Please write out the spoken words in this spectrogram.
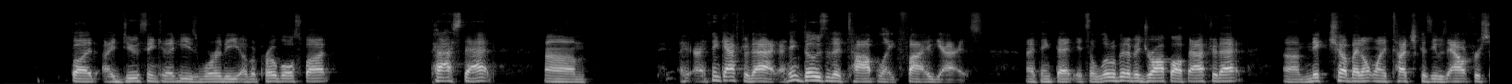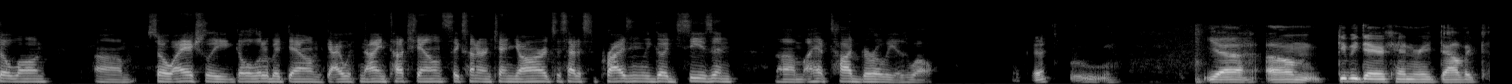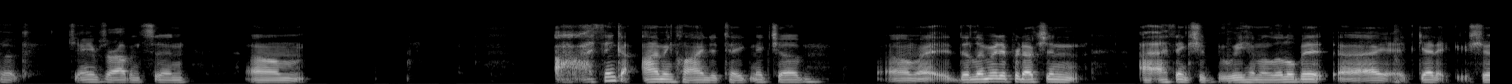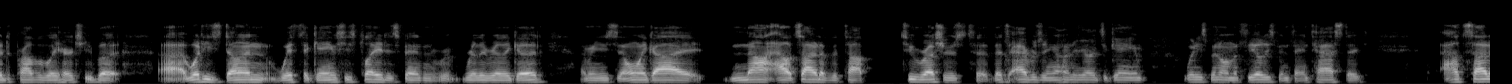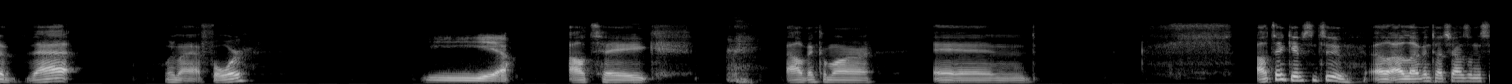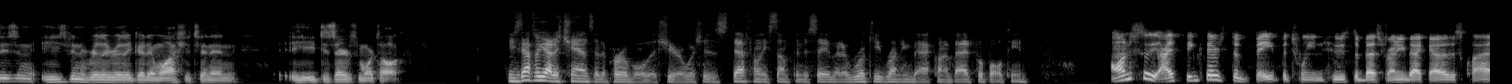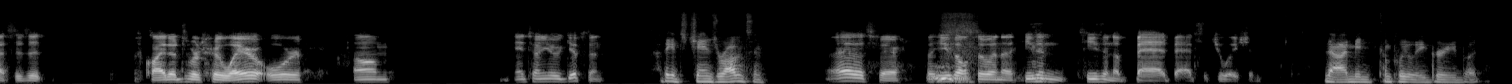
but I do think that he's worthy of a Pro Bowl spot. Past that, um, I, I think after that, I think those are the top like five guys. I think that it's a little bit of a drop off after that. Um, Nick Chubb, I don't want to touch because he was out for so long. Um, so I actually go a little bit down. Guy with nine touchdowns, 610 yards, has had a surprisingly good season. Um, I have Todd Gurley as well. Okay. Ooh. Yeah. Um, give me Derrick Henry, Dalvin Cook, James Robinson. Um, I think I'm inclined to take Nick Chubb. Um, I- the limited production, I, I think, should buoy him a little bit. Uh, I get it, should probably hurt you, but uh, what he's done with the games he's played has been really, really good. I mean, he's the only guy not outside of the top two rushers to that's averaging 100 yards a game when he's been on the field. He's been fantastic. Outside of that, what am I at four? Yeah. I'll take Alvin Kamara and I'll take Gibson too. 11 touchdowns on the season. He's been really, really good in Washington and he deserves more talk. He's definitely got a chance at a Pro Bowl this year, which is definitely something to say about a rookie running back on a bad football team. Honestly, I think there's debate between who's the best running back out of this class. Is it Clyde Edwards Helaire or um, Antonio Gibson? I think it's James Robinson. Eh, that's fair. But he's also in a he's in he's in a bad, bad situation. No, I mean, completely agree. But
